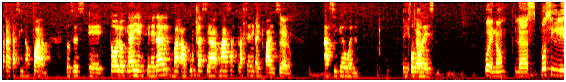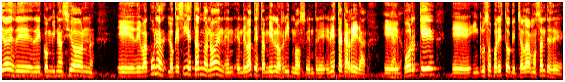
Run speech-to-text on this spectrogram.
la Sinopharm. Entonces, eh, todo lo que hay en general va, apunta hacia más AstraZeneca y Pfizer. Claro. Así que bueno, un poco de eso. Bueno, las posibilidades de, combinación eh, de vacunas, lo que sigue estando ¿no? en, en, debate es también los ritmos entre, en esta carrera, eh, porque incluso por esto que charlábamos antes de,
